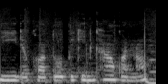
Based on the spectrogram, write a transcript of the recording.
นี่เดี๋ยวขอตัวไปกินข้าวก่อนเนาะ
